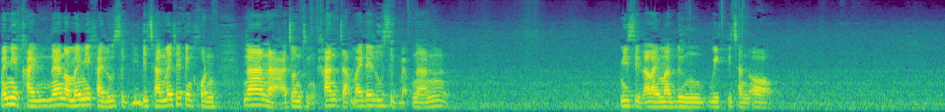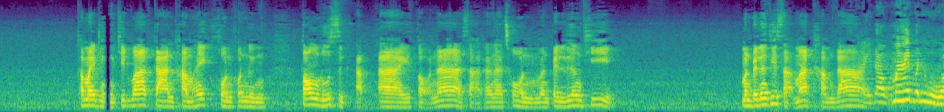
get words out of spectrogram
ไม่มีใครแน่นอนไม่มีใครรู้สึกดีดิฉัน ไม่ใช่เป็นคนหน้าหนาจนถึงขั้นจะไม่ได้รู้สึกแบบนั้น มีสิทธิ์อะไรมาดึงวิกดิฉันออกทำไมถึงคิดว่าการทำให้คนคนหนึ่งต้องรู้สึกอับอายต่อหน้าสาธารณชน มันเป็นเรื่องที่ มันเป็นเรื่องที่สามารถทำได้ ดอกไม้บนหัว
